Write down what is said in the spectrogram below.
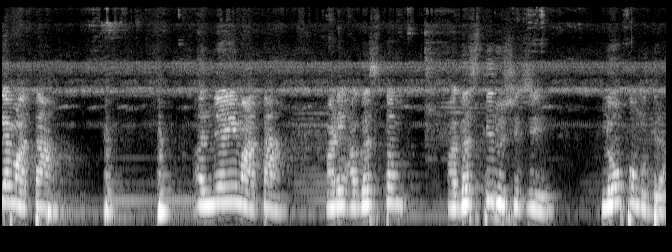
माता अंजनी माता आणि अगस्त अगस्ती ऋषीची लोपमुद्रा.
